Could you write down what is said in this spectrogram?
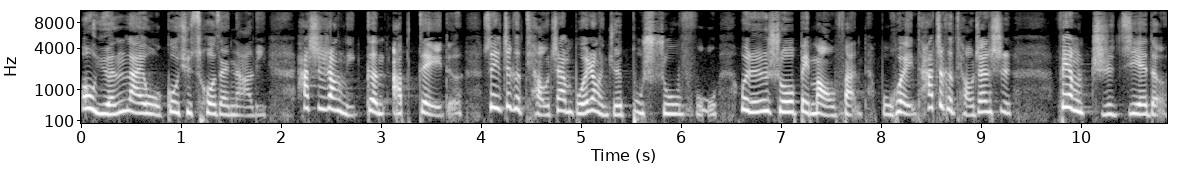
哦，原来我过去错在哪里？”它是让你更 update 的。所以这个挑战不会让你觉得不舒服，或者是说被冒犯，不会。他这个挑战是。非常直接的，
